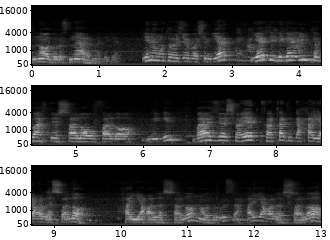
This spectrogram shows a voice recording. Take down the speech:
نادرست نرمه دیگه. این متوجه باشیم. یک یکی دیگه این که وقتی صلا و فلا میگیم بعضی شاید فقط میگه حی علی الصلا حی علی الصلا نادرست حی علی الصلا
